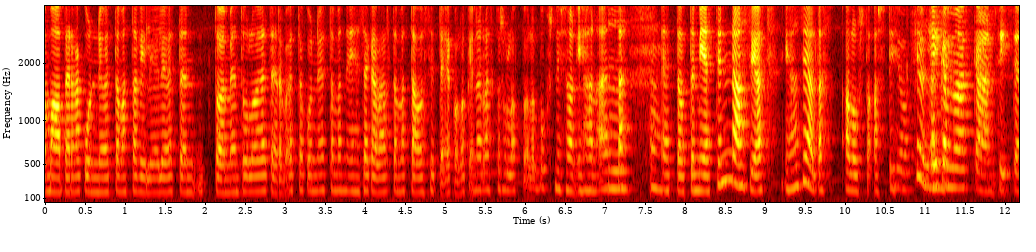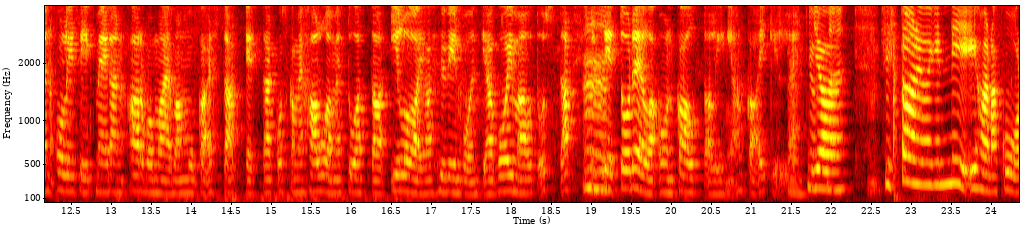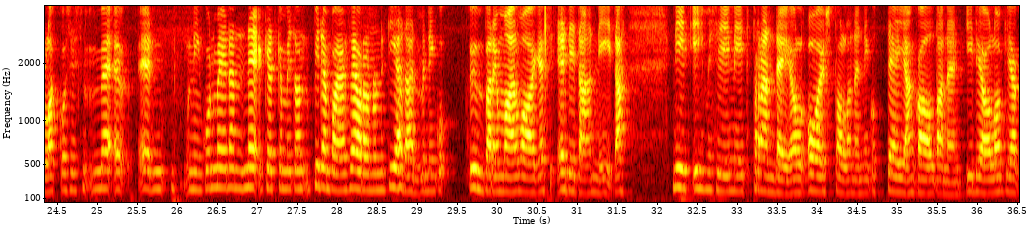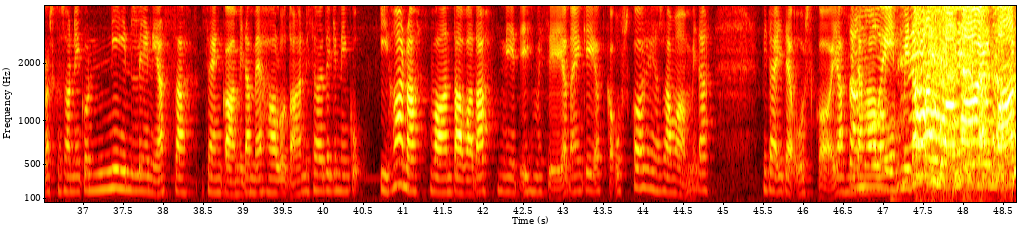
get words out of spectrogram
maaperää kunnioittamatta viljelijöiden toimeentuloa ja terveyttä kunnioittamatta, niin eihän sekä välttämättä ole sitten ekologinen ratkaisu loppujen lopuksi. Niin se on ihanaa, että, mm. Mm. että olette miettineet ne asiat ihan sieltä alusta asti. Joo. Kyllä. Eikä myöskään sitten olisi meidän arvomaailman mukaista, että koska me haluamme tuottaa iloa ja hyvinvointia, voimautusta, niin mm. niin se todella on kautta linjan kaikille. Just Joo. Näin. Siis tää on jotenkin niin ihana kuulla, kun siis me, en, niin kuin meidän ne, ketkä mitä on pidempään seurannut, niin tietää, että me niin kuin ympäri maailmaa oikeasti etitään niitä, niitä ihmisiä, niitä brändejä, joilla olisi tollainen niin teidän kaltainen ideologia, koska se on niin, niin linjassa senkaan, mitä me halutaan, niin se on jotenkin niin ihana vaan tavata niitä ihmisiä jotenkin, jotka uskoo siihen samaan, mitä, mitä itse uskoo ja mitä haluaa, mitä haluaa maailmaan.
